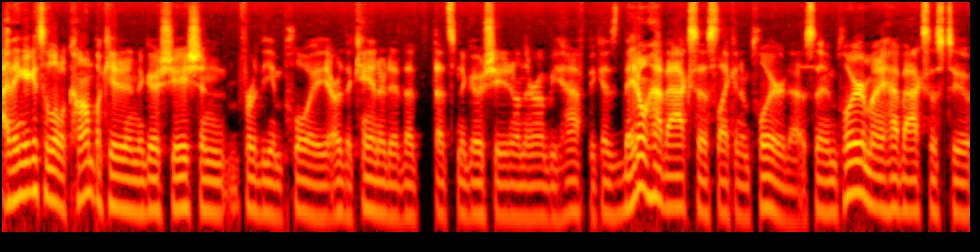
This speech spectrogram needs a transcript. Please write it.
I think it gets a little complicated in negotiation for the employee or the candidate that that's negotiating on their own behalf because they don't have access like an employer does. The employer might have access to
